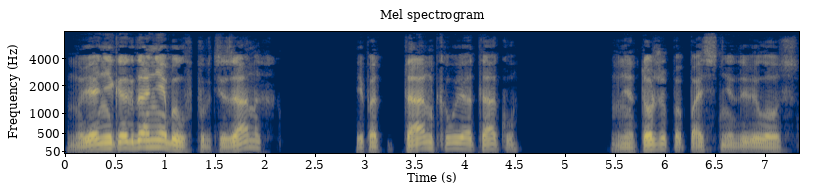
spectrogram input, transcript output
Но я никогда не был в партизанах, и под танковую атаку мне тоже попасть не довелось.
